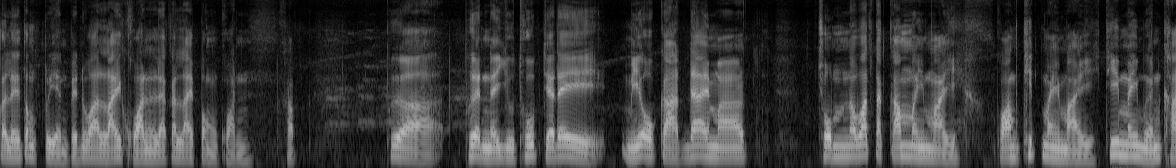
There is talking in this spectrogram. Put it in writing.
ก็เลยต้องเปลี่ยนเป็นว่าไร้ควันแล้วก็ไร้ป่องควันครับ เพื่อเพื่อนใน YouTube จะได้มีโอกาสได้มาชมนวัตกรรมใหม่ๆ ความคิดใหม่ๆ ที่ไม่เหมือนใคร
